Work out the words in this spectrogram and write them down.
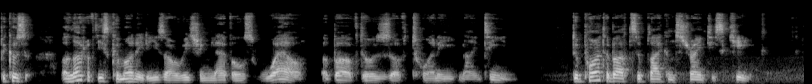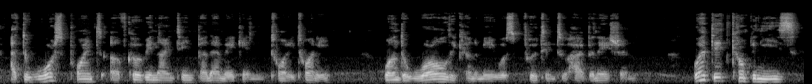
because a lot of these commodities are reaching levels well above those of 2019. The point about supply constraint is key. At the worst point of COVID-19 pandemic in 2020, when the world economy was put into hibernation, what did companies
